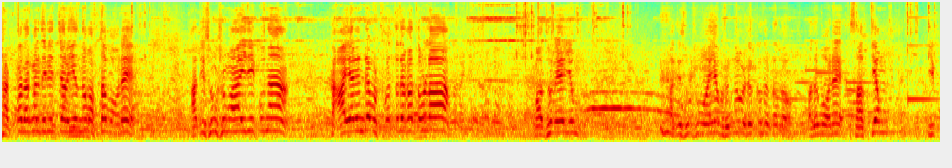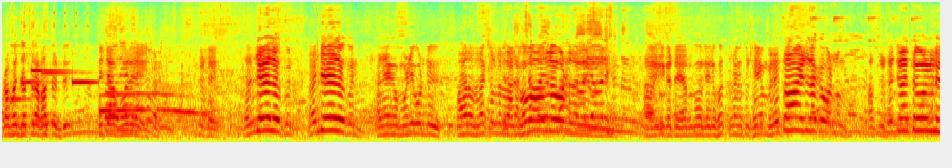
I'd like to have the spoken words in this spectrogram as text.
ഷഡ്പഥങ്ങൾ തിരിച്ചറിയുന്ന വസ്ത പോലെ അതിസൂക്ഷ്മമായിരിക്കുന്ന കായലിന്റെ പുഷ്പത്തിനകത്തുള്ള മധുവേയും അതിസൂക്ഷ്മമായ ഭൃംഗം എടുക്കുന്നുണ്ടല്ലോ. അതുപോലെ സത്യം ഈ പ്രപഞ്ചത്തിനകത്തുണ്ട് സഞ്ജയതക്കുൻ സഞ്ജയതക്കുൻ അദ്ദേഹം മൊഴി കൊണ്ട് വേറെ നിനക്കുള്ള അനുഭവങ്ങളെ കൊണ്ട് തന്നെ ആയിരിക്കട്ടെ അതുപോലെ ലോകത്തിനകത്ത് ക്ഷയം വലുതായിട്ടൊക്കെ വേണം ആ സൃഷ്ടിച്ചതുകൊണ്ട്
